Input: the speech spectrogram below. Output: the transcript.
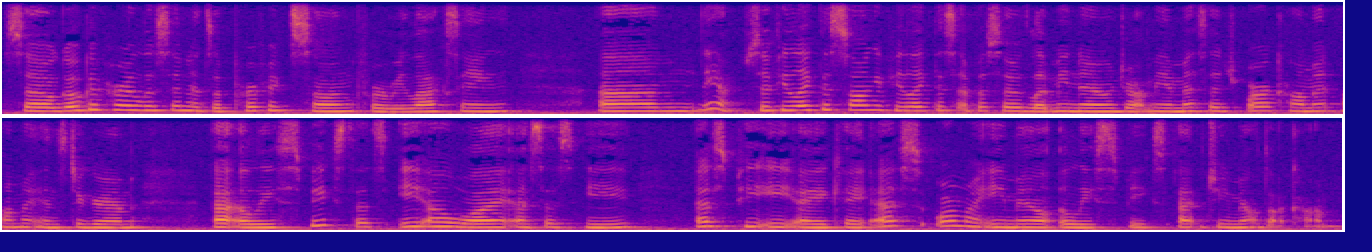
So go give her a listen. It's a perfect song for relaxing. Um, yeah, so if you like this song, if you like this episode, let me know. Drop me a message or a comment on my Instagram at Elysse Speaks. That's E L Y S S E S P E A K S, or my email, elyssespeaks at gmail.com.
